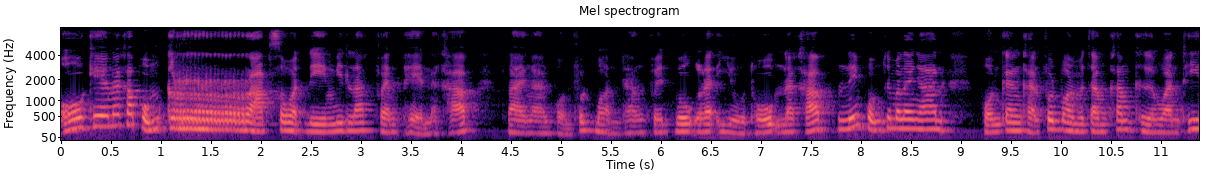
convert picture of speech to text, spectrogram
โอเคนะครับผมกราบสวัสดีมิตรรักแฟนเพจนะครับ รายงานผลฟุตบอลทาง Facebook และ YouTube นะครับวันนี้ผมจะมารายงานผลการแข่งขันฟุตบอลประจำค่ำคืนวันที่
